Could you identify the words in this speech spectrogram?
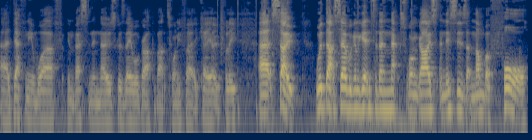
uh, definitely worth investing in those because they will go up about 20, 30k hopefully. Uh, so, with that said, we're going to get into the next one, guys, and this is number four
